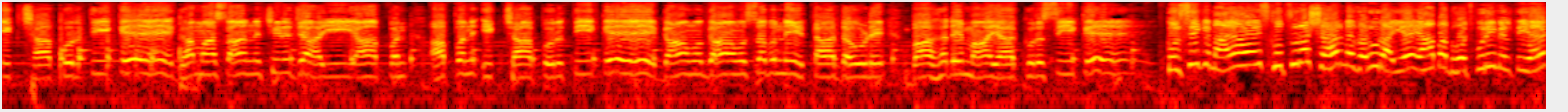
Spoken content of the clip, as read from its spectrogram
इच्छा पूर्ति के। घमासान छिड़ जाई, आपन आपन इच्छा पूर्ति के। गाँव गाँव सब नेता दौड़े, बाहरे माया कुर्सी के। कुर्सी की माया हो इस खूबसूरत शहर में ज़रूर आइए यहाँ पर भोजपुरी मिलती है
